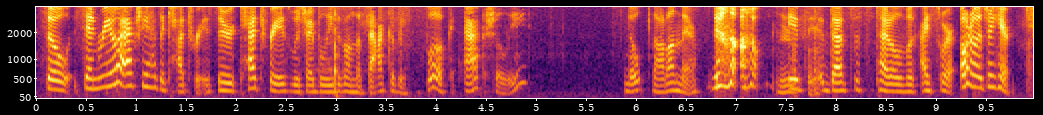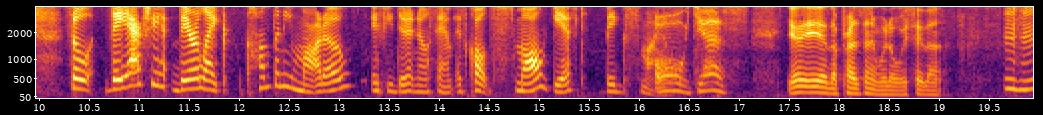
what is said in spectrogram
so Sanrio actually has a catchphrase. Their catchphrase, which I believe is on the back of this book, actually. Nope, not on there. it's that's just the title of the book. I swear. Oh no, it's right here. So they actually their like company motto, if you didn't know, Sam, is called "Small Gift, Big Smile." Oh yes, yeah, yeah. yeah. The president would always say that. Mm-hmm.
